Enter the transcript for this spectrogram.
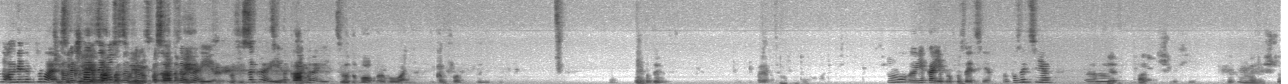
Ну але він не впливає. Чи там, закриє штатний заклад роз- своїми роз- посадами і закриє, закриє, працівниками закриє. цілодобового перебування і контролю за дітьми. Ну. Порядок. Тому е, яка є пропозиція? Пропозиція е, Є два шляхи. Я думаю, що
